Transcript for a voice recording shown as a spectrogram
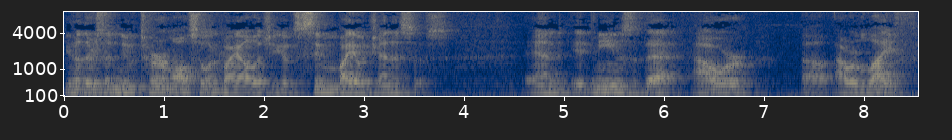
You know, there's a new term also in biology of symbiogenesis, and it means that our uh, our life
